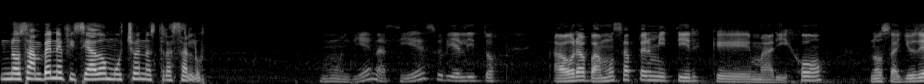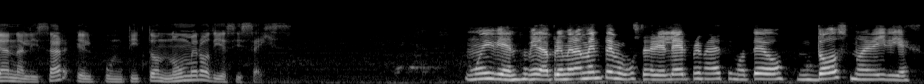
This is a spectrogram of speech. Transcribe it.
nos han beneficiado mucho en nuestra salud. Muy bien, así es, Urielito. Ahora vamos a permitir que Marijó nos ayude a analizar el puntito número 16. Muy bien, mira, primeramente me gustaría leer 1 Timoteo 2, 9 y 10.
